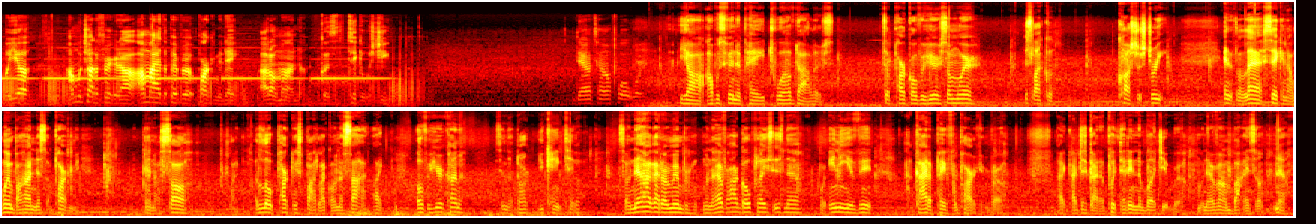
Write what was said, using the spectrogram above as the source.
But yeah, I'm gonna try to figure it out. I might have to pay for parking today. I don't mind though, cause the ticket was cheap. Downtown Fort Worth. Y'all, I was finna pay twelve dollars to park over here somewhere. It's like a across the street. And at the last second, I went behind this apartment and I saw like a little parking spot like on the side, like over here kind of. It's in the dark, you can't tell. So now I gotta remember, whenever I go places now or any event, I gotta pay for parking, bro. Like I just gotta put that in the budget, bro, whenever I'm buying something now.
